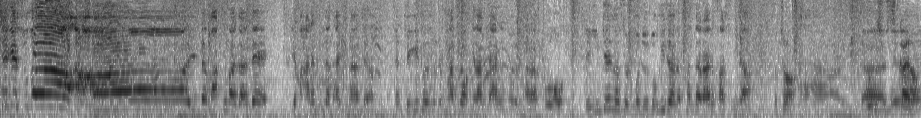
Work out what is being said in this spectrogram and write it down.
세계수가 아 일단 맞게 맞았는데 이게 많은 피가 달진 않았어요. 그냥 대기 선수를 반으로밖에 남지 않은 선 않았고 이제 인텔 선수를 먼저 녹이자는 판단을 하는 것 같습니다. 그렇죠. 아 일단 녹일 수 있을까요?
